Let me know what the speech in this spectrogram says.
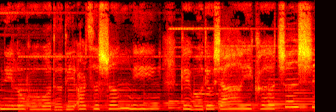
你路过我的第二次生命，给我丢下一颗真心，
